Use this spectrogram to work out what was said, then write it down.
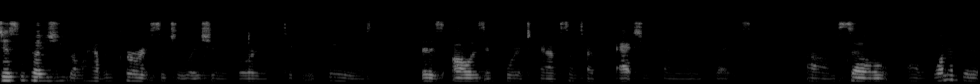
just because you don't have a current situation regarding particular things, that it's always important to have some type of action plan in place. Um, so, um, one of the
